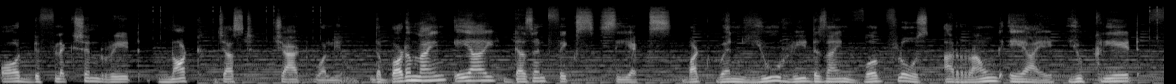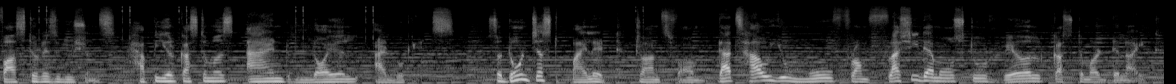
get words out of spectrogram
or deflection rate, not just chat volume. The bottom line AI doesn't fix CX, but when you redesign workflows around AI, you create faster resolutions, happier customers, and loyal advocates. So don't just pilot, transform. That's how you move from flashy demos to real customer delight.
